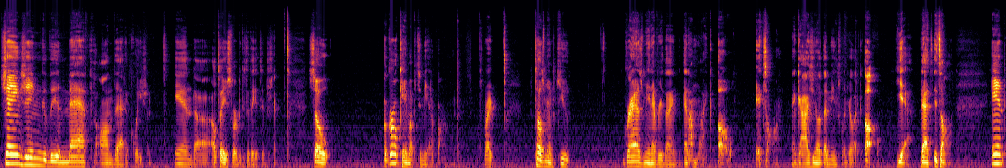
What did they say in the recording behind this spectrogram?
changing the math on that equation. And uh, I'll tell you a story because I think it's interesting. So, a girl came up to me at a bar, right? Tells me I'm cute, grabs me and everything, and I'm like, oh, it's on. And guys, you know what that means when you're like, oh, yeah, that's it's on. And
